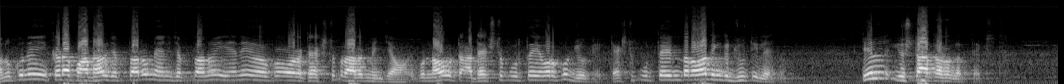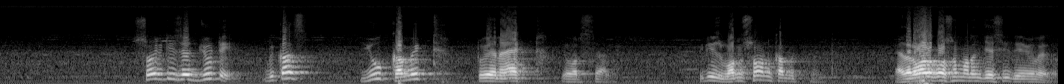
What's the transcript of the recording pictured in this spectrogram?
అనుకుని ఇక్కడ పాఠాలు చెప్తారు నేను చెప్తాను అని ఒక టెక్స్ట్ ప్రారంభించాము. ఇప్పుడు నవ్వు ఆ టెక్స్ట్ పూర్తయ్యే వరకు డ్యూటీ. టెక్స్ట్ పూర్తయిన తర్వాత ఇంక డ్యూటీ లేదు. Till you start another text. So it is a duty. Because you commit to an act yourself it is one's own commitment. ఎదరవాళ్ళ కోసం మనం చేసేది ఏమీ లేదు.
